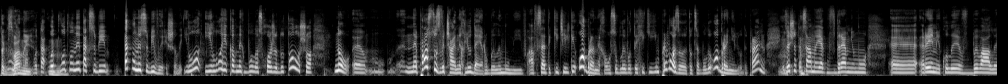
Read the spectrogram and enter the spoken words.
Так Ну, званий. так, от, так, от, от вони так собі, так вони собі вирішили. І, ло, і логіка в них була схожа до того, що ну, е, не просто звичайних людей робили муміїв, а все-таки тільки обраних, а особливо тих, які їм привозили, то це були обрані люди, правильно? І точно так само, як в древньому е, Римі, коли вбивали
